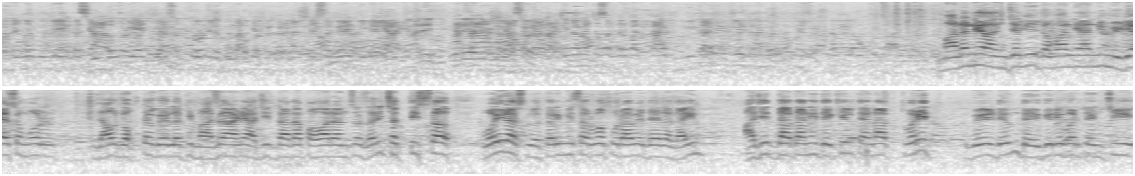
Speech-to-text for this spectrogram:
धनंजय मुंडे हे कसे आरोपी आहेत या संपूर्ण देशमुख हत्या प्रकरणाचे सगळे दिलेले आहेत. या सगळ्या राजीनाम्याच्या संदर्भात काय भूमिका आहे? माननीय अंजली दमानी यांनी मीडियासमोर जाऊन वक्तव्य केलं की माझं आणि अजितदादा पवारांचं जरी छत्तीसचं वैर असलं तरी मी सर्व पुरावे द्यायला जाईन. अजितदादांनी देखील त्यांना त्वरित वेळ देऊन देवगिरीवर त्यांची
